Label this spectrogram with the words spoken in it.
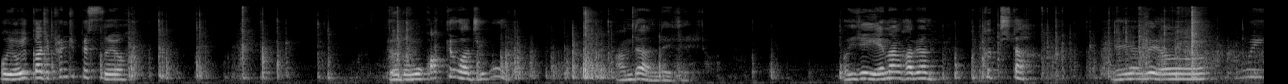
어, 여기까지 편집했어요. 이거 너무 꽉 껴가지고. 안 돼, 안 돼, 이제. 어, 이제 얘만 가면 끝이다. 안녕하세요. 위.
